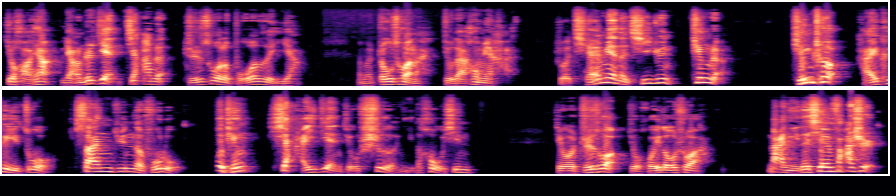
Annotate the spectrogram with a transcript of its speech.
就好像两支箭夹着直绰的脖子一样。那么周错呢，就在后面喊说：“前面的齐军听着，停车，还可以做三军的俘虏。”不停，下一箭就射你的后心。结果直错就回头说：“啊，那你的先发誓，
